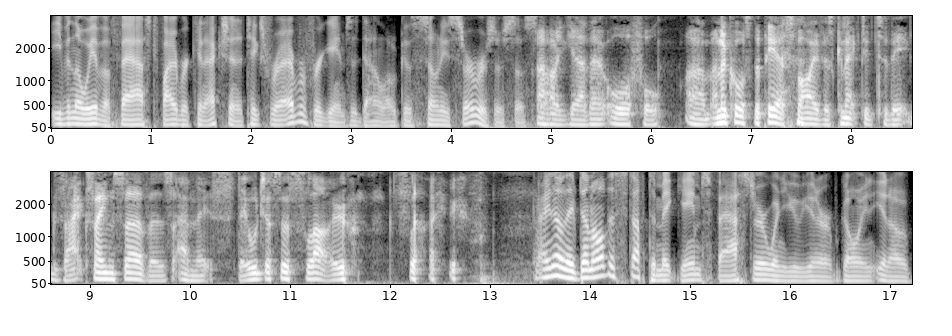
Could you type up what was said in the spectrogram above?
even though we have a fast fiber connection, it takes forever for games to download because Sony's servers are so slow. Oh yeah, they're awful. Um, and of course, the PS5 is connected to the exact same servers, and it's still just as slow. so I know they've done all this stuff to make games faster when you you know going you know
